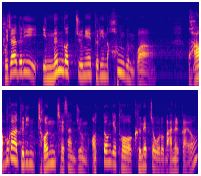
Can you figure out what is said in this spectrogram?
부자들이 있는 것 중에 드린 헌금과 과부가 드린 전 재산 중 어떤 게 더 금액적으로 많을까요?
